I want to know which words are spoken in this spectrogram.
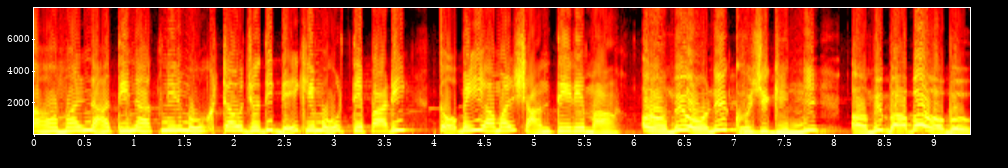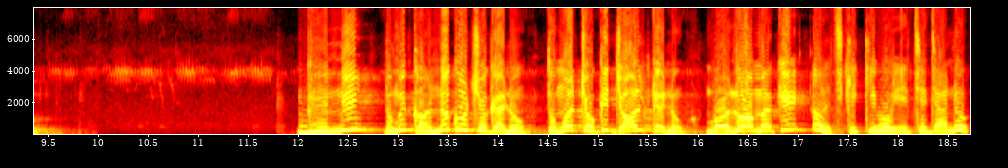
আমার নাতি নাতনির মুখটাও যদি দেখে মরতে পারি, তবেই আমার শান্তি রে মা। আমি অনেক খুশি, গিন্নি। আমি বাবা হব। গিন্নি, তুমি কান্না করছ কেন? তোমার চোখে জল কেন? বলো আমাকে। আজকে কি হয়েছে জানো?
